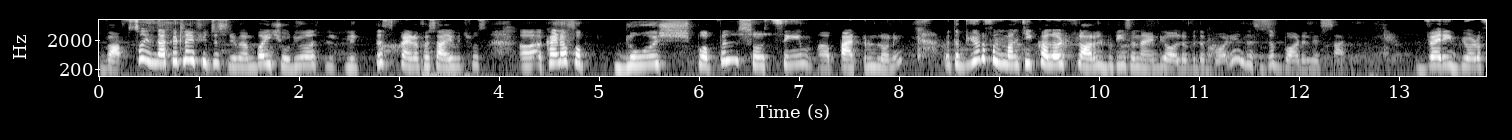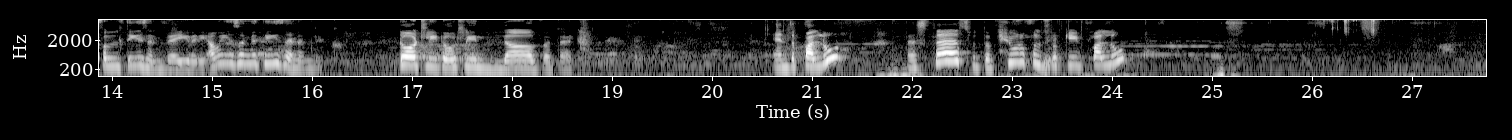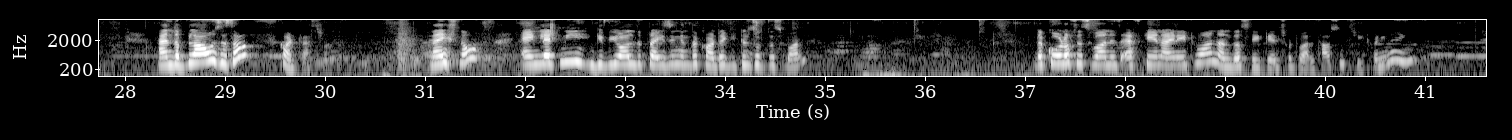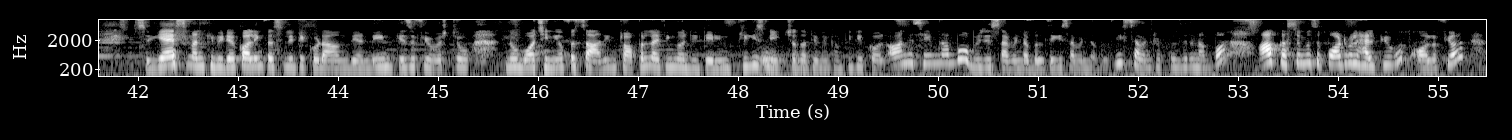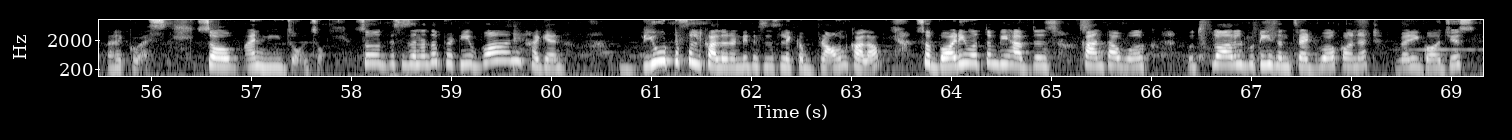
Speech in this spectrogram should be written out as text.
wow. So, in that Dakatla, if you just remember, I showed you a, like this kind of a saree, which was uh, a kind of a bluish purple, so same uh, pattern lone with a beautiful multicolored floral booties and all over the body, and this is a borderless saree very beautiful teas and very very amazing teas and I'm like totally totally in love with it. And the pallu is this with the beautiful brocade pallu. And the blouse is a contrast one. Nice, no? And let me give you all the pricing and the contact details of this one. The code of this one is FK981 and this retails for 12,329. So yes మనకి video calling facility కూడా ఉంది అండి in case if you wish to know watch any of sorry in proper lighting or detailing please make sure that you make a video call on the same number which is 733-733-7000 number. Our customer support will help you with all of your requests so and needs also. So this is another pretty one again. Beautiful color and this is like a brown color. So body bottom we have this kanta work with floral booties and thread work on it. Very gorgeous.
